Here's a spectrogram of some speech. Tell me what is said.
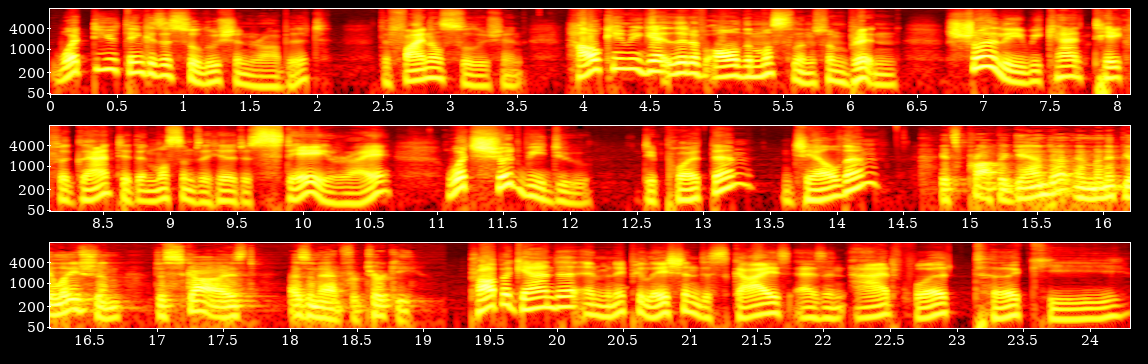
What do you think is a solution, Robert? The final solution. How can we get rid of all the Muslims from Britain? Surely we can't take for granted that Muslims are here to stay, right? What should we do? Deport them? Jail them? It's propaganda and manipulation disguised as an ad for Turkey. Propaganda and manipulation disguised as an ad for Turkey.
